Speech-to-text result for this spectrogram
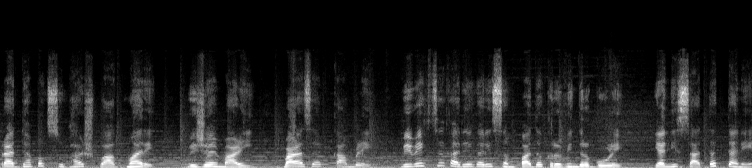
प्राध्यापक सुभाष वाघमारे विजय माळी बाळासाहेब कांबळे विवेकचे कार्यकारी संपादक रवींद्र गोळे यांनी सातत्याने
